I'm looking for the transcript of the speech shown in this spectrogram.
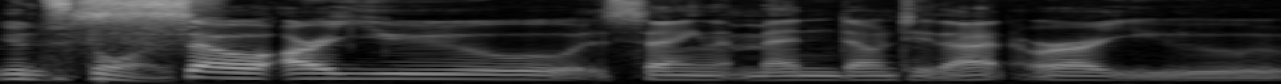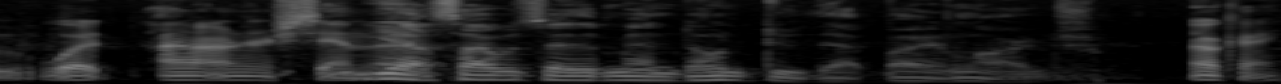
in stores. So, are you saying that men don't do that, or are you what? I don't understand that. yes, I would say that men don't do that by and large. Okay.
